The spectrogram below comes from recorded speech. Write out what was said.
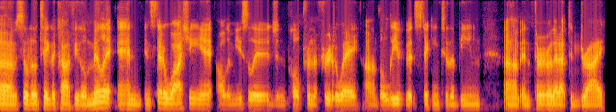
Um, so they'll take the coffee, they'll mill it, and instead of washing it, all the mucilage and pulp from the fruit away, um, they'll leave it sticking to the bean um, and throw that out to dry.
